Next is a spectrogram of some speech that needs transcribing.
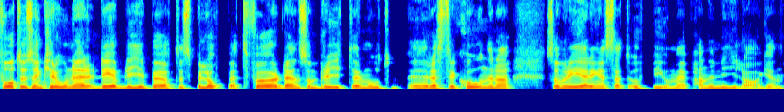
2000 kronor, det blir bötesbeloppet för den som bryter mot eh, restriktionerna som regeringen satt upp i och med pandemilagen.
